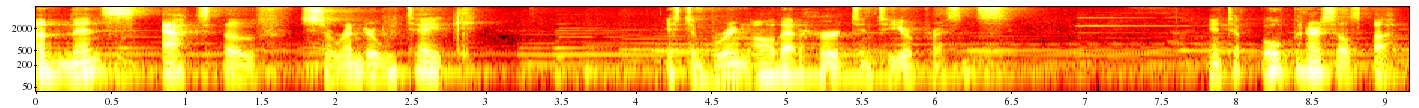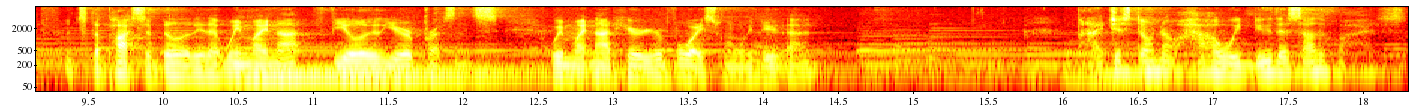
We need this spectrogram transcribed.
immense acts of surrender we take is to bring all that hurt into your presence and to open ourselves up to the possibility that we might not feel your presence. We might not hear your voice when we do that. But I just don't know how we do this otherwise.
